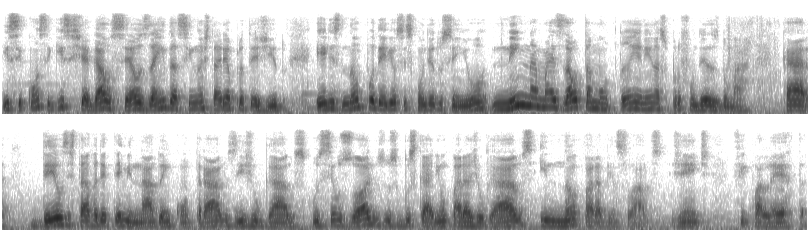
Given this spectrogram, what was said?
e se conseguisse chegar aos céus, ainda assim não estaria protegido. Eles não poderiam se esconder do Senhor, nem na mais alta montanha, nem nas profundezas do mar. Cara, Deus estava determinado a encontrá-los e julgá-los. Os seus olhos os buscariam para julgá-los e não para abençoá-los. Gente, fico alerta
